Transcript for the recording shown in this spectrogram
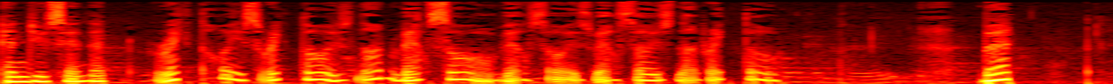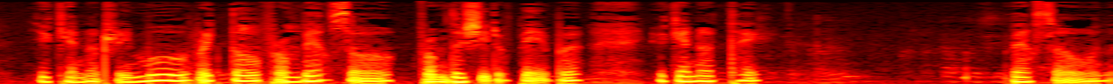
and you said that recto is recto is not verso, verso is verso is not recto. But you cannot remove recto from verso from the sheet of paper. You cannot take verso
